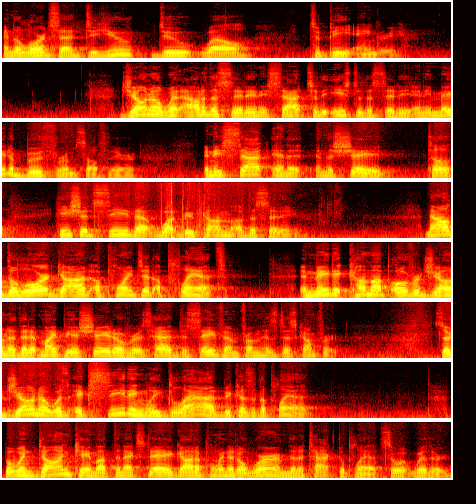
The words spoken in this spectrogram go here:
And the Lord said, Do you do well to be angry? Jonah went out of the city, and he sat to the east of the city, and he made a booth for himself there. And he sat in it in the shade till he should see that what become of the city. Now the Lord God appointed a plant and made it come up over Jonah that it might be a shade over his head to save him from his discomfort. So Jonah was exceedingly glad because of the plant. But when dawn came up the next day, God appointed a worm that attacked the plant, so it withered.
